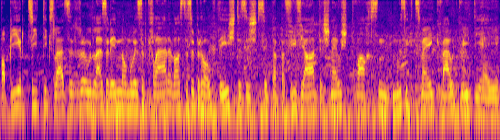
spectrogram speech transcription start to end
Papierzeitungsleser und Leserin noch muss erklären was das überhaupt ist. Das ist seit etwa fünf Jahren der schnellst wachsende Musikzweig weltweit. Die haben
